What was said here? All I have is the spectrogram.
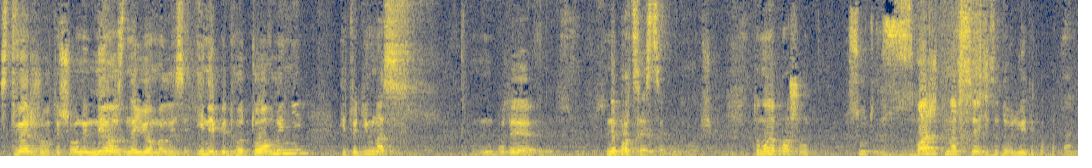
стверджувати, що вони не ознайомилися і не підготовлені, і тоді в нас ну, буде не процес це буде. Тому я прошу суд зважити на все і задовольнити клопотання.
